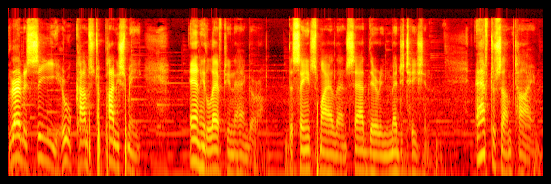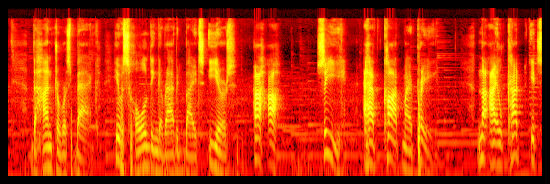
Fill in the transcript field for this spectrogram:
Let me see who comes to punish me and he left in anger. The saint smiled and sat there in meditation. After some time, the hunter was back. He was holding a rabbit by its ears. Ha ha! See, I have caught my prey. Now I'll cut its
